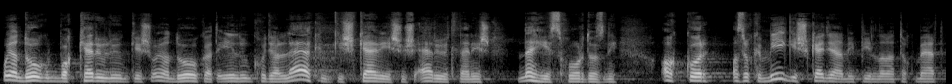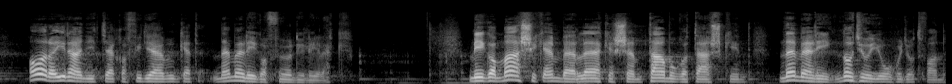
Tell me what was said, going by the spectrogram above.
olyan dolgokba kerülünk, és olyan dolgokat élünk, hogy a lelkünk is kevés és erőtlen, és nehéz hordozni, akkor azok mégis kegyelmi pillanatok, mert arra irányítják a figyelmünket, nem elég a földi lélek. Még a másik ember lelke sem támogatásként nem elég, nagyon jó, hogy ott van,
